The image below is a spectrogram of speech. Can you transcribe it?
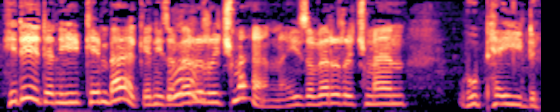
He did, and he came back, and he's a Hmm. very rich man. He's a very rich man who paid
